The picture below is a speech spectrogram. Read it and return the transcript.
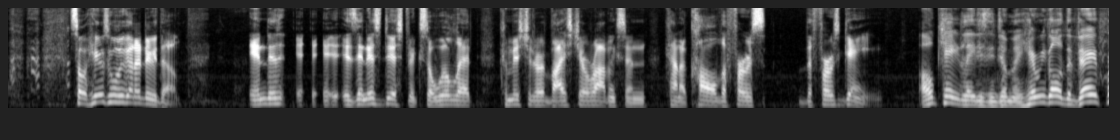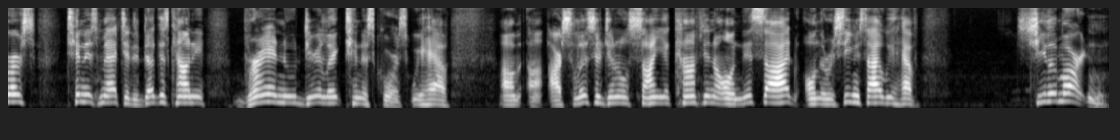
so here's what we're going to do, though. In the, i- i- is in this district, so we'll let Commissioner Vice Chair Robinson kind of call the first the first game. Okay, ladies and gentlemen, here we go. The very first tennis match at the Douglas County brand new Deer Lick tennis course. We have um, uh, our Solicitor General Sonia Compton on this side. On the receiving side, we have Sheila Martin.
